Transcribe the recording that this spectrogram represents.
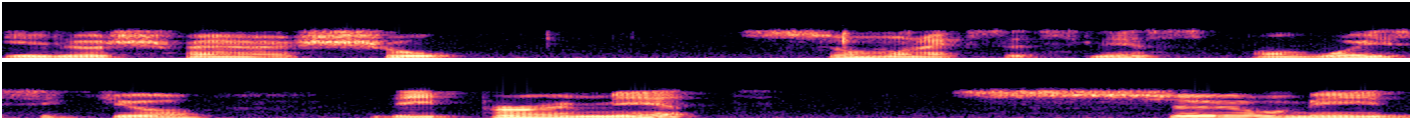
Et là, je fais un show sur mon access list. On voit ici qu'il y a des permits sur mes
